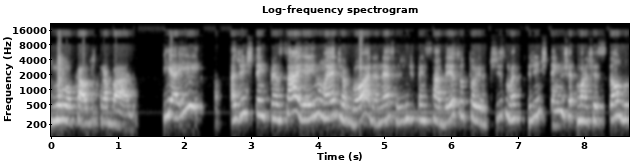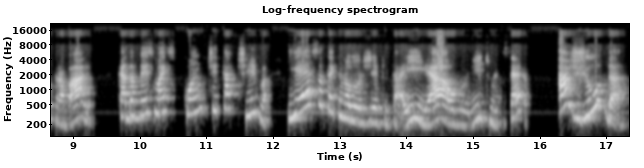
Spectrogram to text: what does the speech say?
no local de trabalho. E aí a gente tem que pensar, e aí não é de agora, né? Se a gente pensar desde o toyotismo, a gente tem uma gestão do trabalho cada vez mais quantitativa. E essa tecnologia que está aí, a algoritmo, etc., ajuda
